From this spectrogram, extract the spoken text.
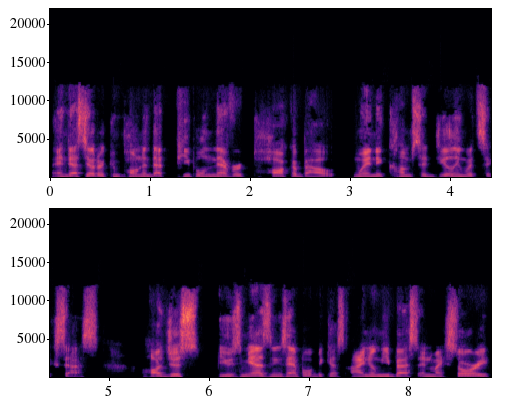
And that's the other component that people never talk about when it comes to dealing with success. I'll just use me as an example because I know me best in my story.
